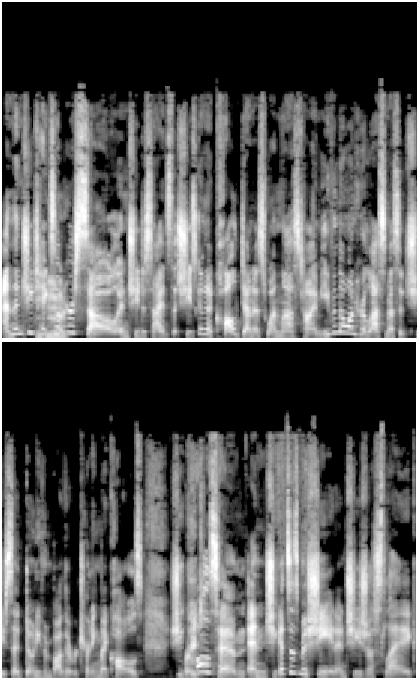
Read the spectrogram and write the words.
And then she takes out Mhm. her cell and she decides that she's gonna call Dennis one last time, even though on her last message she said, don't even bother returning my calls. She Right. calls him and she gets his machine and she's just like,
